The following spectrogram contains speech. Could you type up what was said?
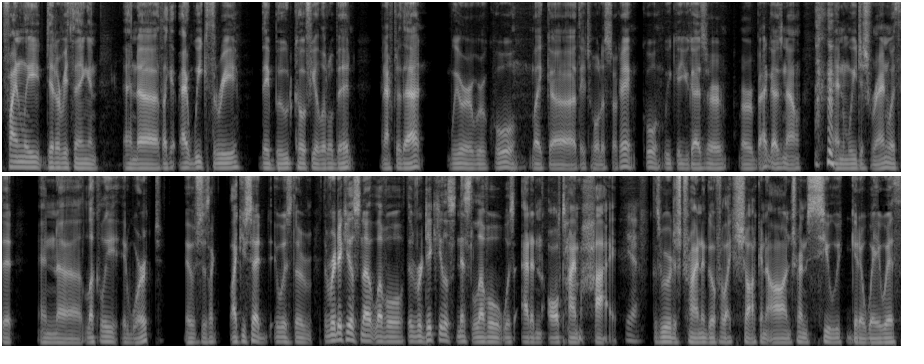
finally did everything, and and uh, like at week three they booed Kofi a little bit, and after that we were we were cool. Like uh, they told us, okay, cool, we you guys are are bad guys now, and we just ran with it, and uh, luckily it worked. It was just like like you said, it was the the ridiculousness level. The ridiculousness level was at an all time high Yeah. because we were just trying to go for like shock and awe and trying to see what we could get away with.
